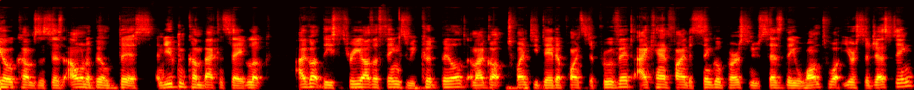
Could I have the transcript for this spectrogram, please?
CEO comes and says, I want to build this, and you can come back and say, look, I got these three other things we could build, and I got 20 data points to prove it. I can't find a single person who says they want what you're suggesting.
